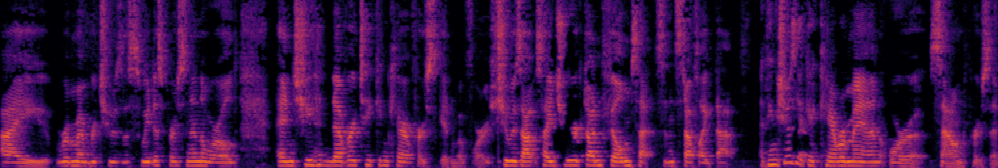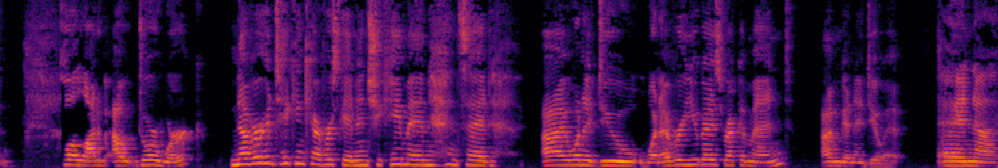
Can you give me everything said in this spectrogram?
I remembered she was the sweetest person in the world and she had never taken care of her skin before. She was outside, she worked on film sets and stuff like that. I think she was like a cameraman or a sound person. So a lot of outdoor work. Never had taken care of her skin and she came in and said, I want to do whatever you guys recommend. I'm going to do it. And uh,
